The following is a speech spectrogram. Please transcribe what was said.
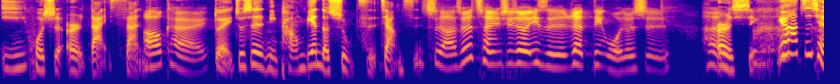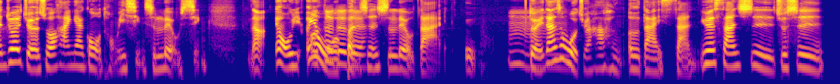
一或是二带三。OK 对，就是你旁边的数字这样子。是啊，所以陈妍希就一直认定我就是很二型，因为他之前就会觉得说他应该跟我同一型是六型，那因为我因为我本身是六代五，嗯对，但是嗯我觉得他很二代三，因为三是就是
